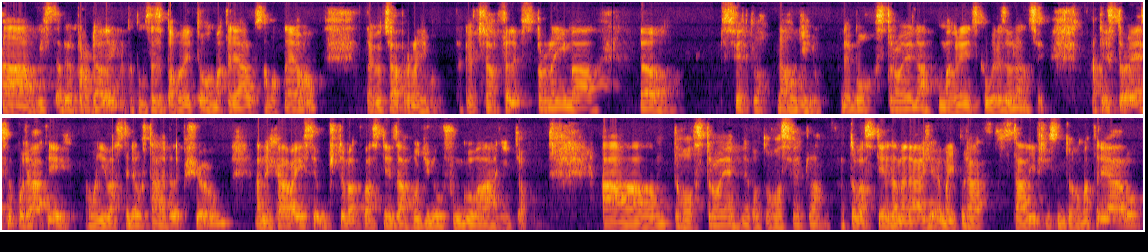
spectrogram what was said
a místo, aby ho prodali a potom se zbavili toho materiálu samotného, tak ho třeba pronajímou. Tak třeba Philips pronajímá uh, světlo na hodinu nebo stroje na magnetickou rezonanci. A ty stroje jsou pořád jejich. A oni vlastně neustále vylepšují a nechávají si účtovat vlastně za hodinu fungování toho a toho stroje nebo toho světla. A to vlastně znamená, že mají pořád stálý přísun toho materiálu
